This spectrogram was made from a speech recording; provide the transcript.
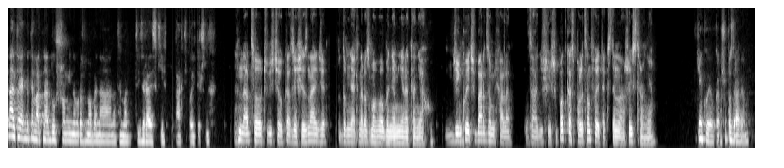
no, ale to jakby temat na dłuższą inną rozmowę na, na temat izraelskich partii politycznych. Na co oczywiście okazja się znajdzie, podobnie jak na rozmowę o Benjaminie Netanyahu. Dziękuję Ci bardzo, Michale, za dzisiejszy podcast. Polecam Twoje teksty na naszej stronie. Dziękuję, Łukaszu. Pozdrawiam.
